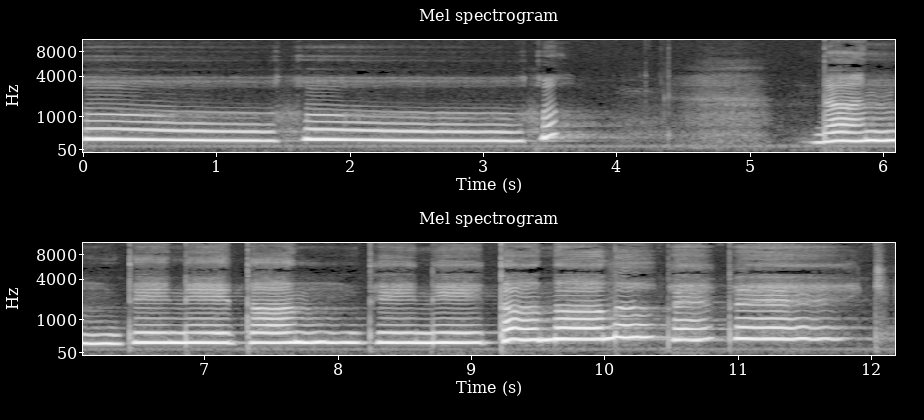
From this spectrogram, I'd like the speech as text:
hu, hu, hu. Dandini dandini danalı bebek.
